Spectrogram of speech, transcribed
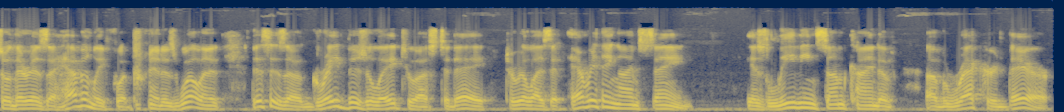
So there is a heavenly footprint as well. And it, this is a great visual aid to us today to realize that everything I'm saying is leaving some kind of, of record there.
